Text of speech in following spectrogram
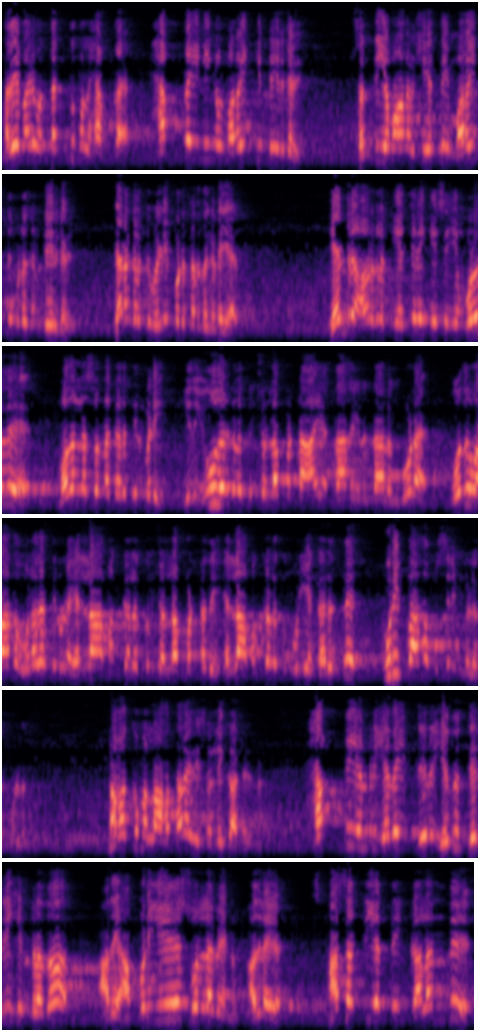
அதே மாதிரி தத்துமல் ஹக்க. ஹக்கை நீங்கள் மறைக்கின்றீர்கள். சத்தியமான விஷயத்தை மறைத்து விடுகின்றீர்கள். ஜனங்களுக்கு வெளிப்படுத்துறது கிடையாது. என்று அவர்களுக்கு எச்சரிக்கை செய்யும் பொழுது முதல்ல சொன்ன கருத்தின்படி இது யூதர்களுக்கு சொல்லப்பட்ட ஆயத்தாக இருந்தாலும் கூட பொதுவாக உலகத்தில் உள்ள எல்லா மக்களுக்கும் சொல்லப்பட்டது எல்லா மக்களுக்கும் உரிய கருத்து குறிப்பாக முஸ்லிம்களுக்கு உள்ளது. நமக்கும் அல்லாஹத்தால இதை சொல்லி காட்டுகிறேன். ஹக்கு என்று எதை தெரி- எது தெரிகின்றதோ அதை அப்படியே சொல்ல வேண்டும். அதுல அசத்தியத்தை கலந்து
